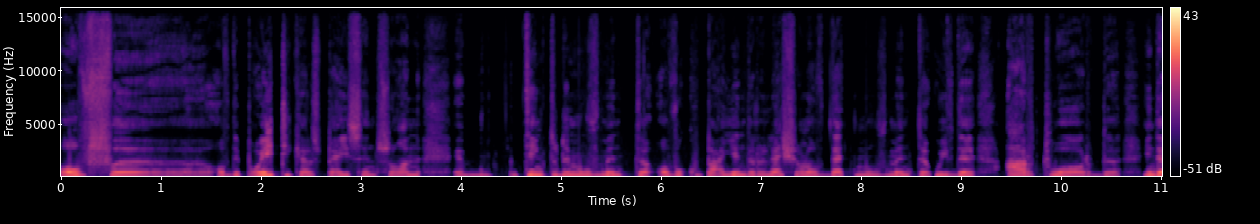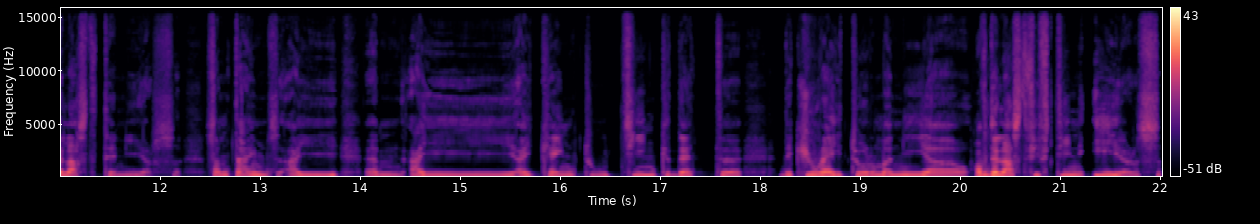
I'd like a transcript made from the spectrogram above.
of, uh, of the poetical space, and so on. Um, think to the movement of Occupy and the relation of that movement with the art world in the last 10 years. Sometimes I, um, I, I came to think that Uh, the curator mania of the last 15 years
